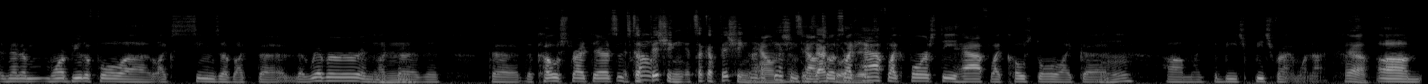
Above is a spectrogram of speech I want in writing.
another more beautiful uh, like scenes of like the, the river and like the, the the the coast right there. It's it's, It's a fishing. It's like a fishing like town. a fishing That's town. exactly so it's like it half like foresty, half like coastal, like uh, Mhm. um, like the beach beachfront and whatnot. Yeah. Um,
